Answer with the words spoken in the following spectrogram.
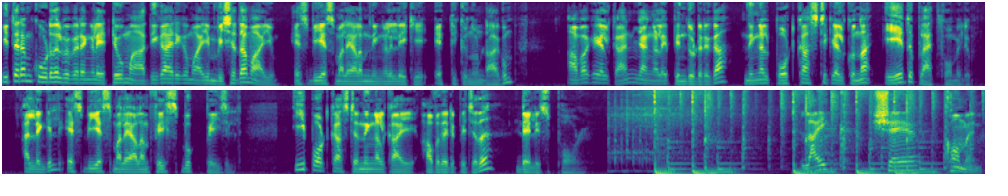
ഇത്തരം കൂടുതൽ വിവരങ്ങൾ ഏറ്റവും ആധികാരികമായും വിശദമായും എസ് ബി എസ് മലയാളം നിങ്ങളിലേക്ക് എത്തിക്കുന്നുണ്ടാകും. അവ കേൾക്കാൻ ഞങ്ങളെ പിന്തുടരുക. നിങ്ങൾ പോഡ്കാസ്റ്റ് കേൾക്കുന്ന ഏത് പ്ലാറ്റ്ഫോമിലും അല്ലെങ്കിൽ S B S Malayalam Facebook പേജിൽ. ഈ പോഡ്കാസ്റ്റ് നിങ്ങൾക്കായി അവതരിപ്പിച്ചത് Delys Paul. Like share comment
